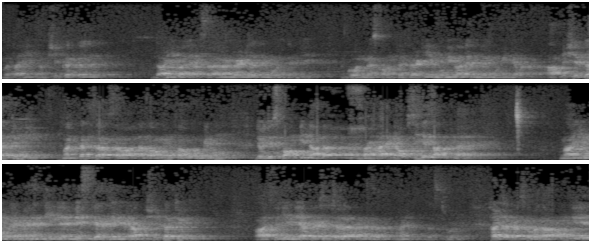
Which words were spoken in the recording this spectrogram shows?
بتائیے، ہم شرکت کر لیتے؟ داڑھی والے اکثر الگ بیٹھ جاتے ہیں، بولتے ہیں جی گول میز کانفرنس بیٹھی ہے مووی والے، ہمیں مووی نے بنا آپ نے شرکت کیوں کی؟ من کر سرا سوال قوم فہو منہم، جو جس قوم کی تعداد بڑھائے گا، اسی کے ساتھ اٹھائے گا۔ مائیوں میں، مہندی میں، مس گیدرنگ میں آپ نے شرکت کیوں کی؟ آج کل یہ نیا فیشن چلا ہے۔ ہاں، ہر جگہ اس کو بتا رہا ہوں کہ یہ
